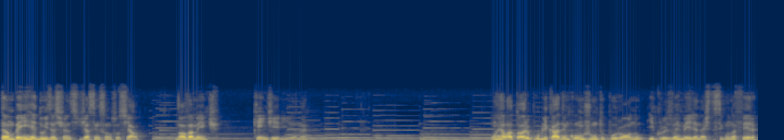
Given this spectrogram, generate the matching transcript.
também reduz as chances de ascensão social. Novamente, quem diria, né? Um relatório publicado em conjunto por ONU e Cruz Vermelha nesta segunda-feira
